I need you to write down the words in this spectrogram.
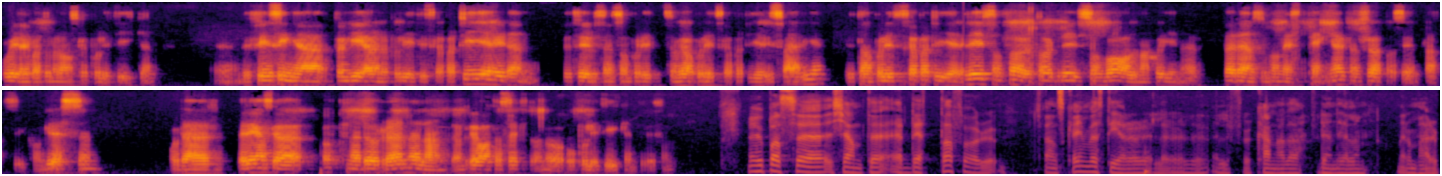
och i den guatemalanska politiken. Eh, det finns inga fungerande politiska partier i den betydelsen som, polit, som vi har politiska partier i Sverige. Utan politiska partier drivs som företag, drivs som valmaskiner. Där den som har mest pengar kan köpa sig en plats i kongressen. Och där, där är det ganska öppna dörrar mellan den privata sektorn och, och politiken till exempel. Men hur pass eh, känt är detta för svenska investerare eller, eller, eller för Kanada för den delen? Med de här,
